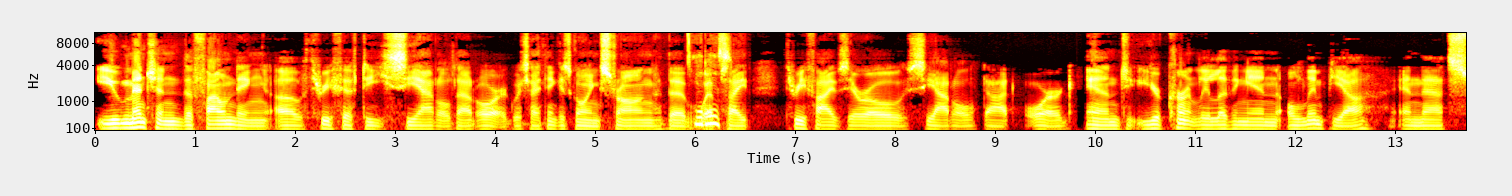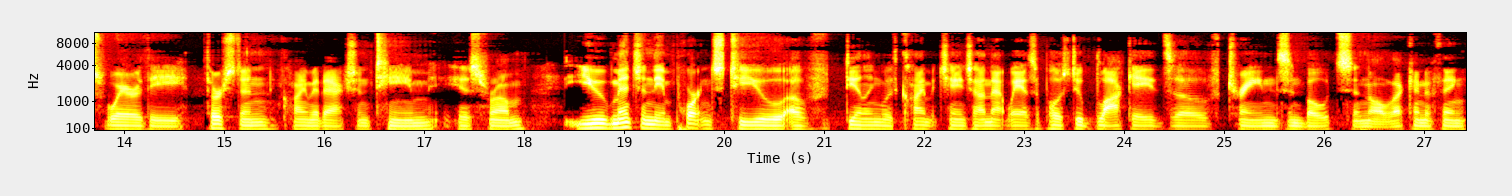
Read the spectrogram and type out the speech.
You mentioned the founding of 350seattle.org, which I think is going strong. The it website is. 350seattle.org. And you're currently living in Olympia, and that's where the Thurston Climate Action Team is from. You mentioned the importance to you of dealing with climate change on that way as opposed to blockades of trains and boats and all that kind of thing.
